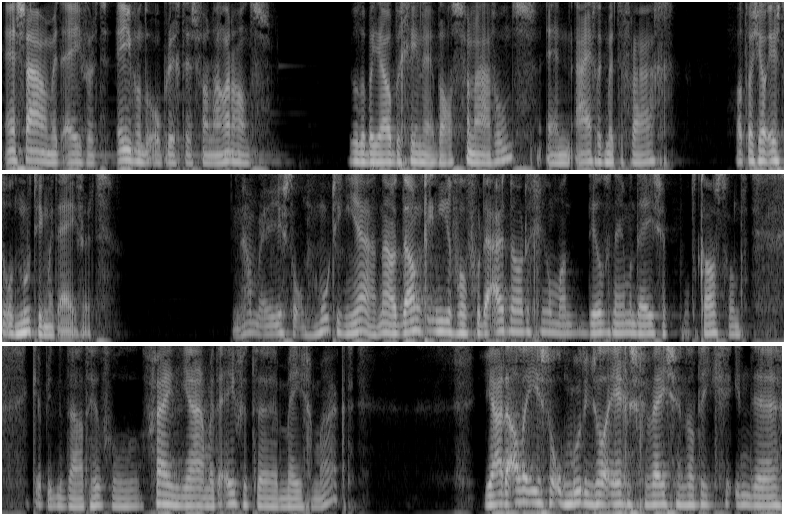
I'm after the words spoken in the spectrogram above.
en samen met Evert een van de oprichters van Langerhans. Ik wilde bij jou beginnen Bas vanavond en eigenlijk met de vraag, wat was jouw eerste ontmoeting met Evert? Nou, mijn eerste ontmoeting, ja. Nou, dank in ieder geval voor de uitnodiging om aan deel te nemen aan deze podcast. Want ik heb inderdaad heel veel fijne jaren met Evert uh, meegemaakt. Ja, de allereerste ontmoeting zal ergens geweest zijn dat ik in de,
